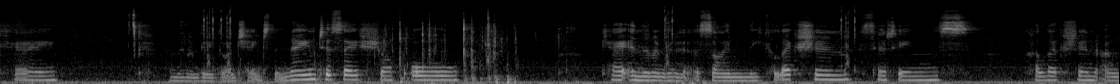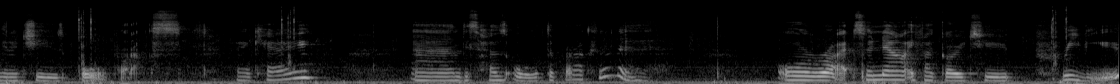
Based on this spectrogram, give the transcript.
Okay. And then I'm going to go and change the name to say shop all. Okay, and then I'm going to assign the collection, settings, collection. I'm going to choose all products. Okay, and this has all of the products in there. Alright, so now if I go to preview,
